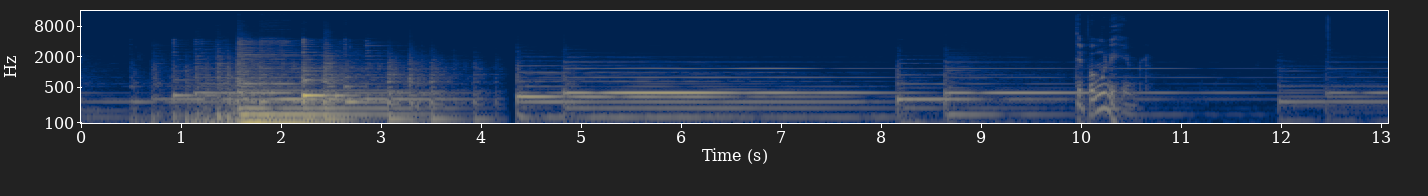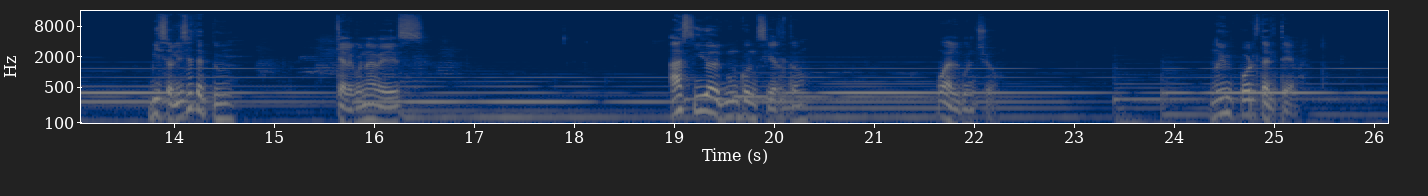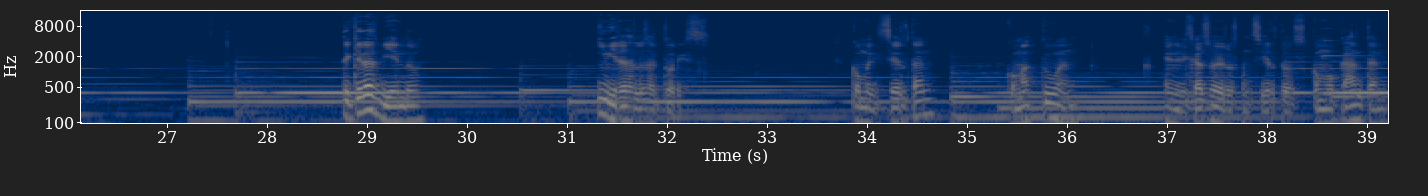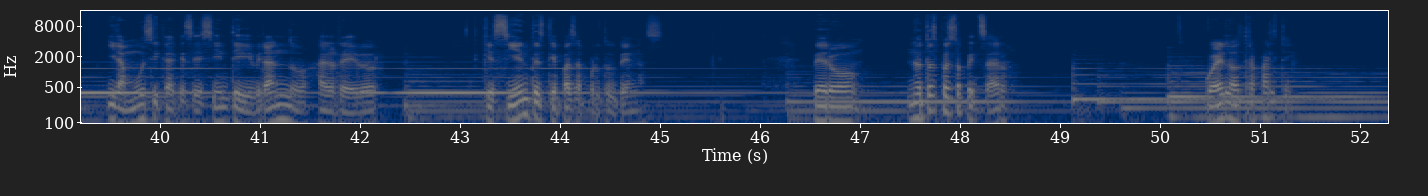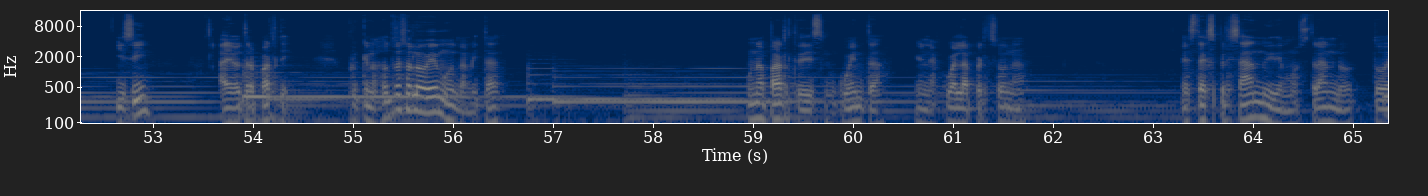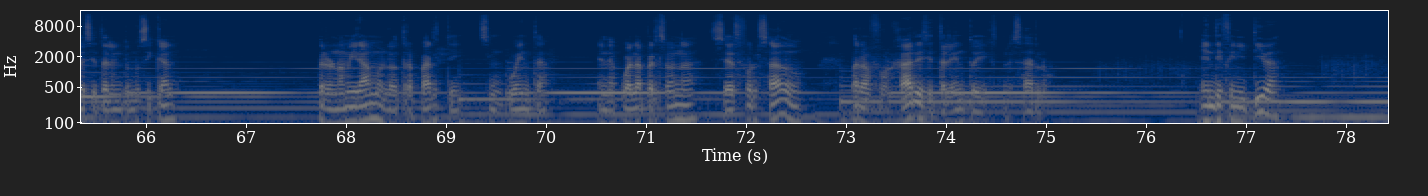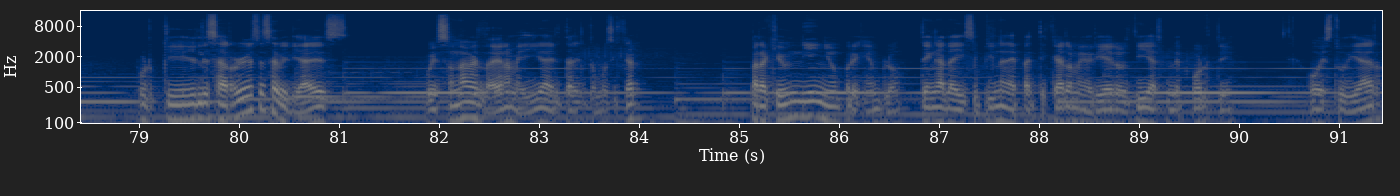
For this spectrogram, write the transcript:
Te pongo un ejemplo. Visualízate tú que alguna vez has ido a algún concierto o algún show. No importa el tema. Te quedas viendo y miras a los actores, cómo disertan, cómo actúan, en el caso de los conciertos, cómo cantan y la música que se siente vibrando alrededor, que sientes que pasa por tus venas. Pero, ¿no te has puesto a pensar cuál es la otra parte? Y sí, hay otra parte, porque nosotros solo vemos la mitad una parte de 50 en la cual la persona está expresando y demostrando todo ese talento musical. Pero no miramos la otra parte, 50, en la cual la persona se ha esforzado para forjar ese talento y expresarlo. En definitiva, porque el desarrollo de estas habilidades pues son la verdadera medida del talento musical. Para que un niño, por ejemplo, tenga la disciplina de practicar la mayoría de los días un deporte o estudiar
